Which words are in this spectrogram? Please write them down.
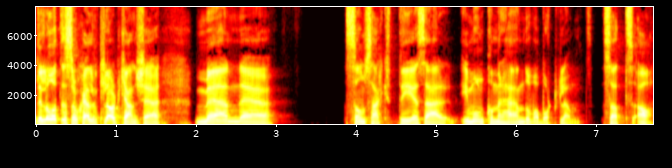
det låter så självklart kanske, men eh, som sagt, det är så här, imorgon kommer det här ändå vara bortglömt. Så att, ja.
